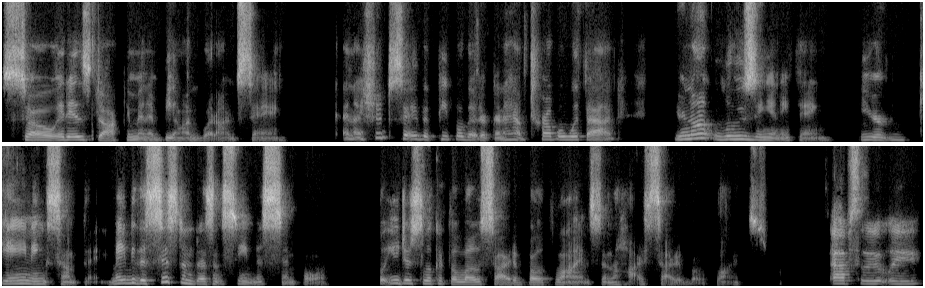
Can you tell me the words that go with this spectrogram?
So it is documented beyond what I'm saying. And I should say that people that are going to have trouble with that, you're not losing anything, you're gaining something. Maybe the system doesn't seem as simple, but you just look at the low side of both lines and the high side of both lines. Absolutely.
